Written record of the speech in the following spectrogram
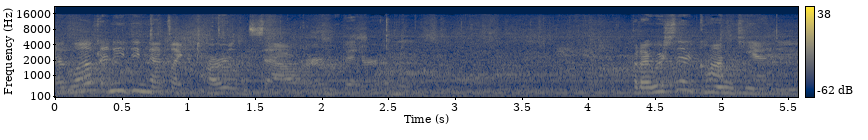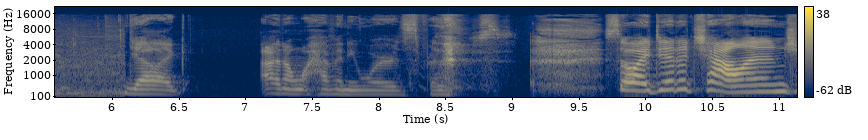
I love anything that's like tart and sour and bitter. But I wish they had cotton candy. Yeah, like I don't have any words for this. So I did a challenge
